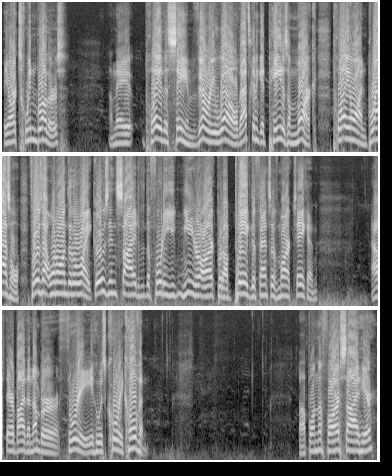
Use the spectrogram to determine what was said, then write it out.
They are twin brothers, and they play the same very well. That's going to get paid as a mark. Play on. Brazel throws that one on to the right. Goes inside the 40 meter arc, but a big defensive mark taken. Out there by the number three, who is Corey Colvin. Up on the far side here.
